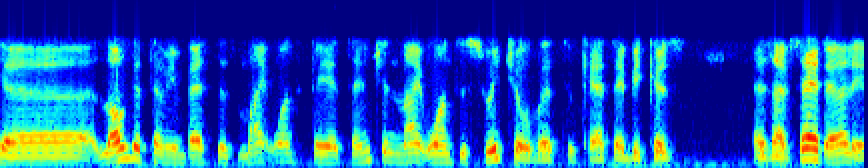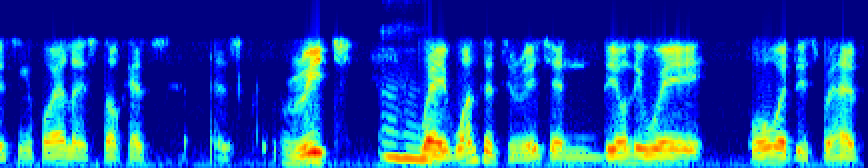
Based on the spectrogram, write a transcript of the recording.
uh, longer term investors might want to pay attention, might want to switch over to Cathay because, as I've said earlier, Singapore Airlines stock has has reached mm-hmm. where it wanted to reach, and the only way forward is perhaps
